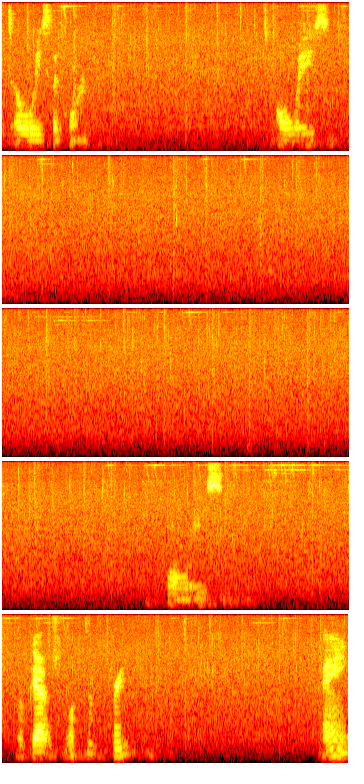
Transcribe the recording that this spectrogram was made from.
It's always the corn. Always. Always. Oh gosh, what the freak? Dang.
